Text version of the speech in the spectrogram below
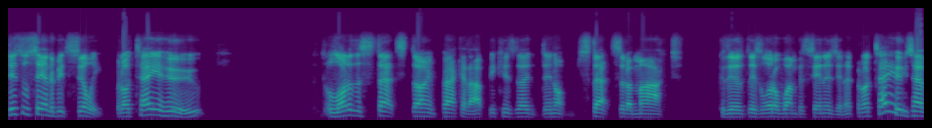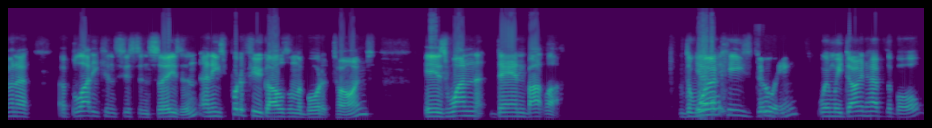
this will sound a bit silly, but I'll tell you who. A lot of the stats don't back it up because they're, they're not stats that are marked because there's, there's a lot of one percenters in it. But I'll tell you who's having a, a bloody consistent season and he's put a few goals on the board at times is one Dan Butler. The Yeah. work he's doing when we don't have the ball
